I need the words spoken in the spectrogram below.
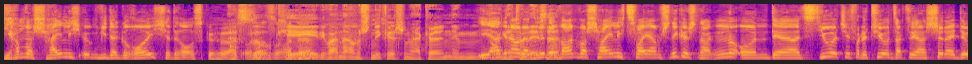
die haben wahrscheinlich irgendwie da Geräusche draus gehört so, oder so. okay, Ne? die waren da am Schnickelschnackeln im Ja, Ja, der genau, da Toilette. drinnen waren wahrscheinlich zwei am Schnickelschnacken und der Steward steht vor der Tür und sagt so, ja, should I do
